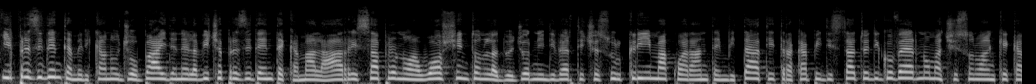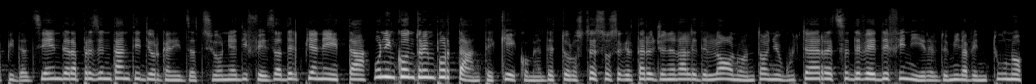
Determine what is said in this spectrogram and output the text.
Il presidente americano Joe Biden e la vicepresidente Kamala Harris aprono a Washington la due giorni di vertice sul clima, 40 invitati tra capi di Stato e di governo, ma ci sono anche capi d'azienda e rappresentanti di organizzazioni a difesa del pianeta. Un incontro importante che, come ha detto lo stesso segretario generale dell'ONU Antonio Guterres, deve definire il 2021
